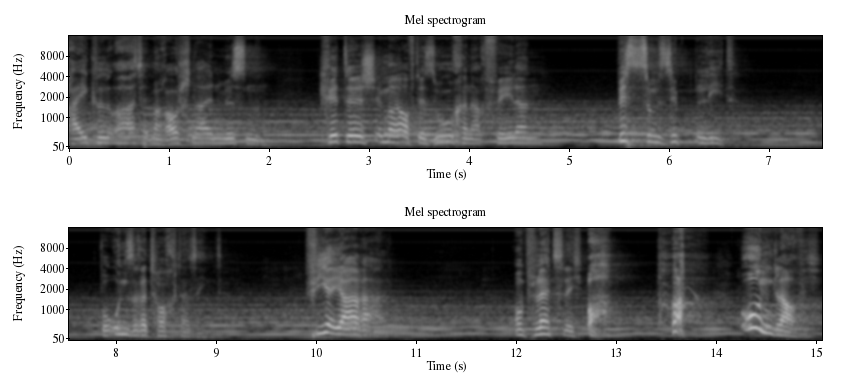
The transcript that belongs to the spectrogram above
heikel. Oh, das hätte man rausschneiden müssen. Kritisch, immer auf der Suche nach Fehlern. Bis zum siebten Lied, wo unsere Tochter singt. Vier Jahre alt. Und plötzlich, oh, Unglaublich.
